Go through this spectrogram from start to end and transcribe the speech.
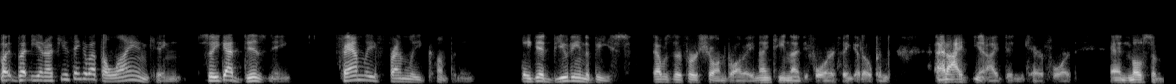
But, but, you know, if you think about The Lion King, so you got Disney, family friendly company. They did Beauty and the Beast. That was their first show on Broadway, 1994, I think it opened. And I, you know, I didn't care for it. And most of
